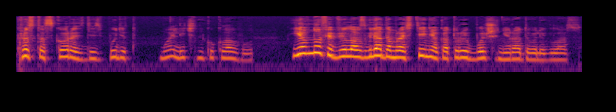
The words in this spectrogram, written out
Просто скоро здесь будет мой личный кукловод. Я вновь обвела взглядом растения, которые больше не радовали глаз.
